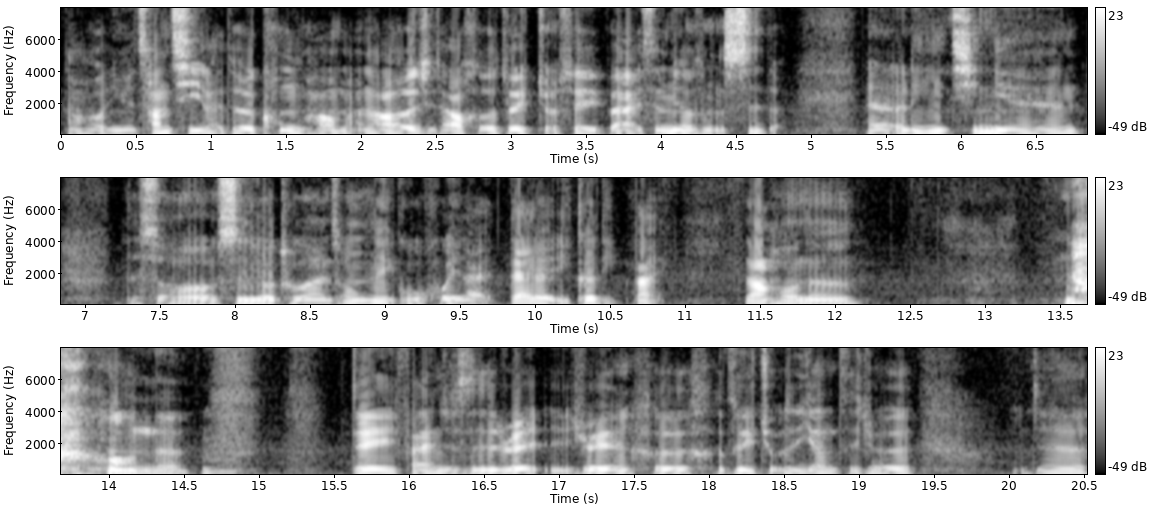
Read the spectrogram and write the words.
然后因为长期以来都是空号嘛，然后而且他要喝醉酒，所以本来是没有什么事的。但二零一七年的时候，胜佑突然从美国回来，待了一个礼拜。然后呢，然后呢，对，反正就是瑞瑞恩喝喝醉酒的样子，就是就是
